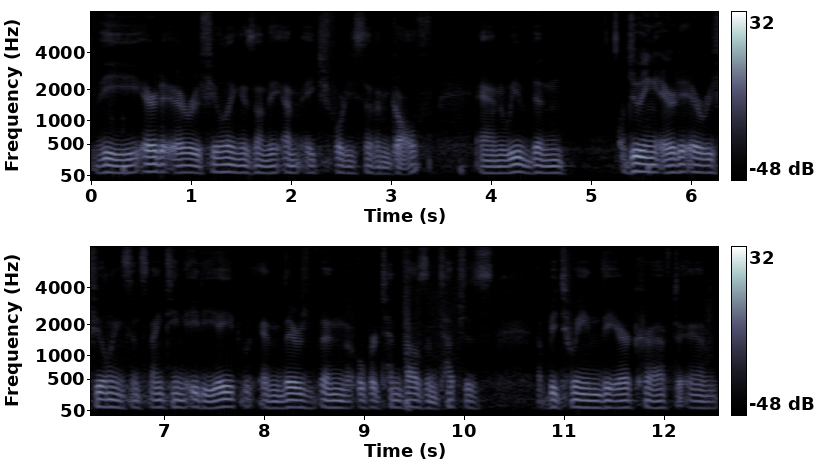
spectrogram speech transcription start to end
the air to air refueling is on the MH47 Golf, and we've been doing air to air refueling since 1988, and there's been over 10,000 touches between the aircraft and,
